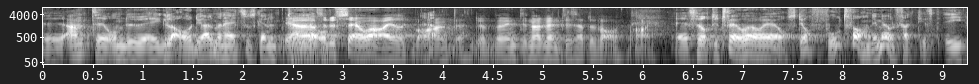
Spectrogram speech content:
Eh, Ante, om du är glad i allmänhet så ska du inte ta Ja, alltså upp. du såg arg ut bara inte. Du, det är inte nödvändigtvis att du var arg. Eh, 42 år i år, står fortfarande i mål faktiskt i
